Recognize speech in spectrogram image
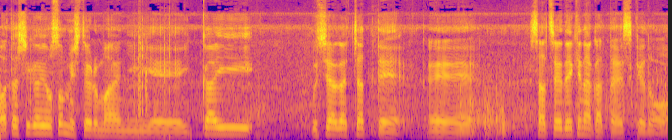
私がよそ見してる前に、えー、1回打ち上がっちゃって、えー、撮影できなかったですけど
